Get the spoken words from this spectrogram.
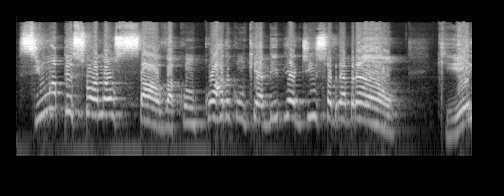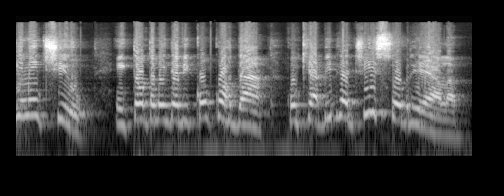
Se uma pessoa não salva concorda com o que a Bíblia diz sobre Abraão, que ele mentiu, então também deve concordar com o que a Bíblia diz sobre ela,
